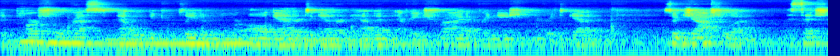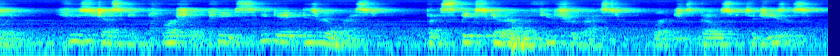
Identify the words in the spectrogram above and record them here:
a partial rest that will be completed when we're all gathered together in heaven, every tribe, every nation, every together. So Joshua, essentially, he's just a partial peace. He gave Israel rest, but it speaks together of a future rest where it just goes to Jesus.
